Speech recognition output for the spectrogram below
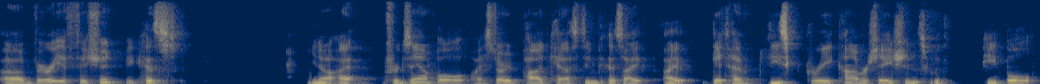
uh, very efficient because you know I, for example, I started podcasting because I I get to have these great conversations with people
